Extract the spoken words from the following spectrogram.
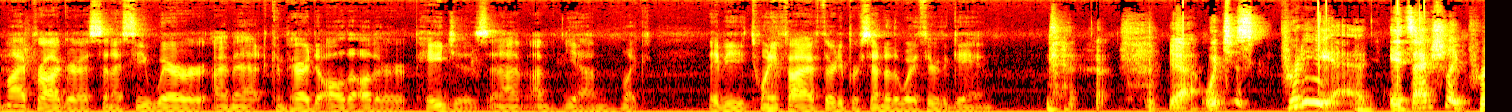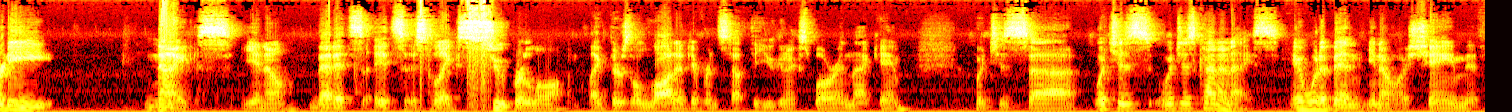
my progress and I see where I'm at compared to all the other pages, and I'm, I'm yeah, I'm like maybe 25, 30 percent of the way through the game. yeah, which is pretty. It's actually pretty nice, you know, that it's it's it's like super long. Like there's a lot of different stuff that you can explore in that game, which is uh, which is which is kind of nice. It would have been you know a shame if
